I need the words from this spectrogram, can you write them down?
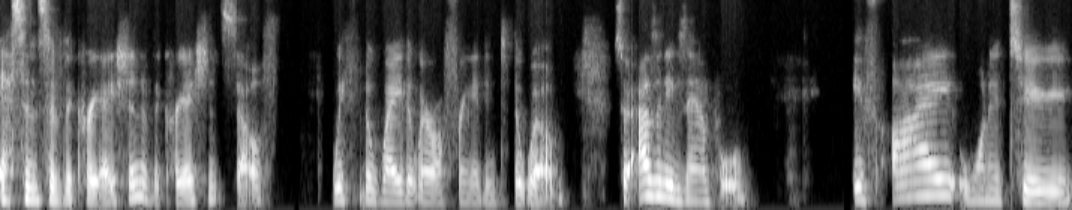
essence of the creation of the creation itself with the way that we're offering it into the world. So, as an example, if I wanted to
